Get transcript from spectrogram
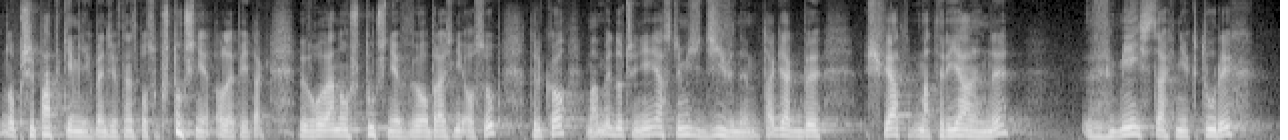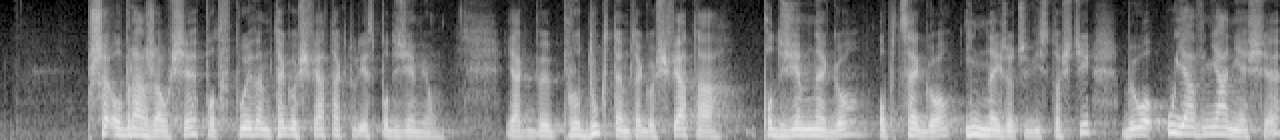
no przypadkiem niech będzie w ten sposób, sztucznie, o lepiej tak, wywołaną sztucznie w wyobraźni osób, tylko mamy do czynienia z czymś dziwnym, tak jakby świat materialny w miejscach niektórych przeobrażał się pod wpływem tego świata, który jest pod ziemią. Jakby produktem tego świata podziemnego, obcego, innej rzeczywistości było ujawnianie się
